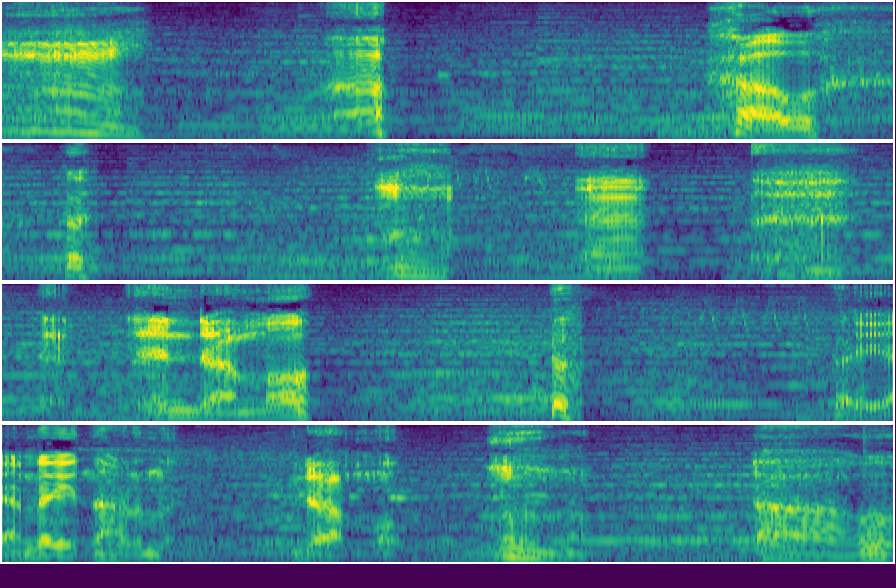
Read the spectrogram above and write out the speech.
ഉം. എന്റെ അമ്മോ. കയ്യാണ്ടായി നടന്ന് എന്റെ അമ്മോ. ആ ഓ.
